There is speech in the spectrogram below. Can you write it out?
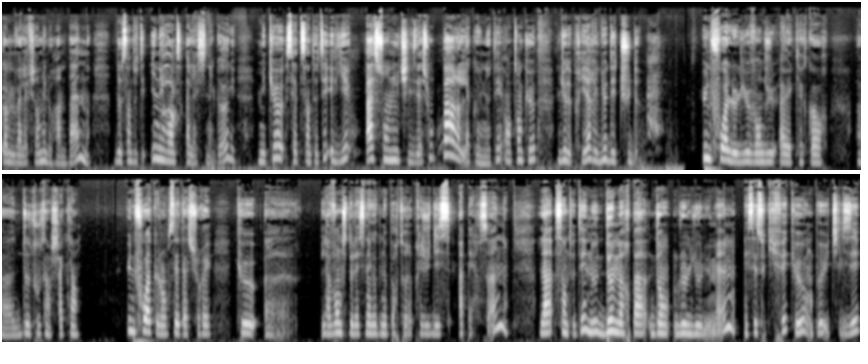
comme va l'affirmer le Ramban, de sainteté inhérente à la synagogue, mais que cette sainteté est liée à son utilisation par la communauté en tant que lieu de prière et lieu d'étude. Une fois le lieu vendu avec l'accord euh, de tout un chacun, une fois que l'on s'est assuré que la vente de la synagogue ne porterait préjudice à personne, la sainteté ne demeure pas dans le lieu lui-même, et c'est ce qui fait qu'on peut utiliser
